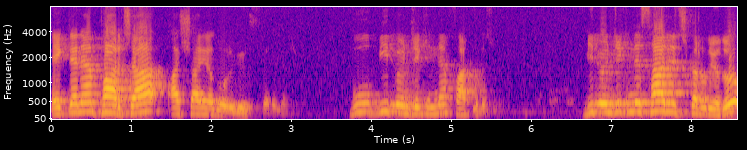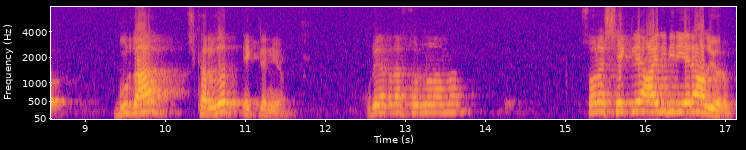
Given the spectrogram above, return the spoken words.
Eklenen parça aşağıya doğru gösterilir. Bu bir öncekinden farklıdır. Bir öncekinde sadece çıkarılıyordu. Burada çıkarılıp ekleniyor. Buraya kadar sorun olan var mı? Sonra şekli ayrı bir yere alıyorum.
